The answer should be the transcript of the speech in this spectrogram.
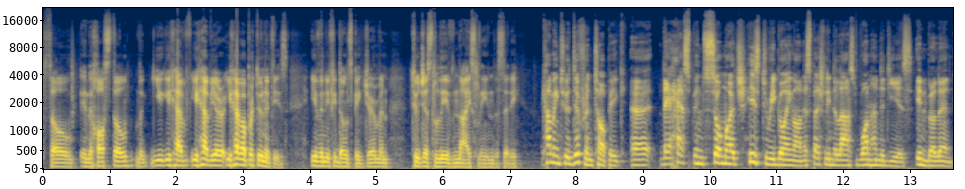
so in the hostel, like you, you have you have your you have opportunities, even if you don't speak German, to just live nicely in the city. Coming to a different topic, uh, there has been so much history going on, especially in the last 100 years in Berlin.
